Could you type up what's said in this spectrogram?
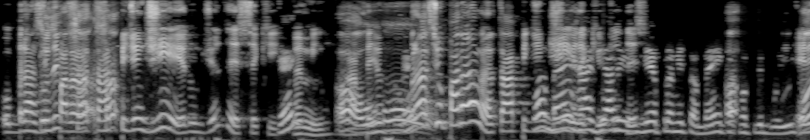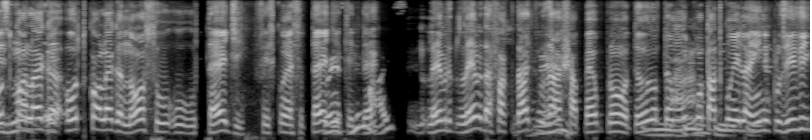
O Brasil Inclusive, Paralelo tava só... pedindo dinheiro um dia desse aqui Quem? pra mim. Oh, ah, o, o, Brasil Paralelo tava pedindo também, dinheiro aqui um dia desse. pra mim também, pra oh, contribuir. Outro, colega, é... outro colega nosso, o, o, Ted, vocês conhecem o Ted? Aquele lembra, lembra da faculdade que usava chapéu? Pronto, eu não tenho muito contato com ele ainda, inclusive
